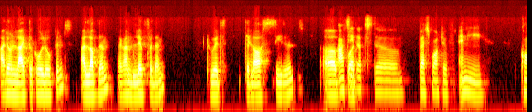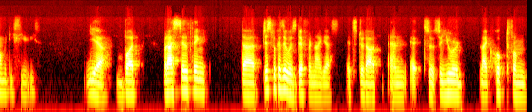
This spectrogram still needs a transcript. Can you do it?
I don't like the cold opens. I love them. I can't live for them towards the Yeah. last seasons. Uh, I'd say that's the best part of any comedy series. yeah, but but I still think that just because it was different, I guess it stood out, and it, so so you were like hooked from.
